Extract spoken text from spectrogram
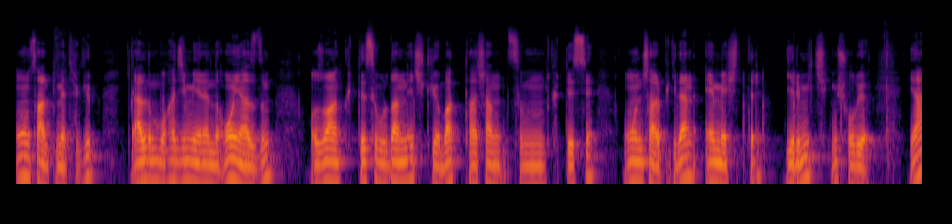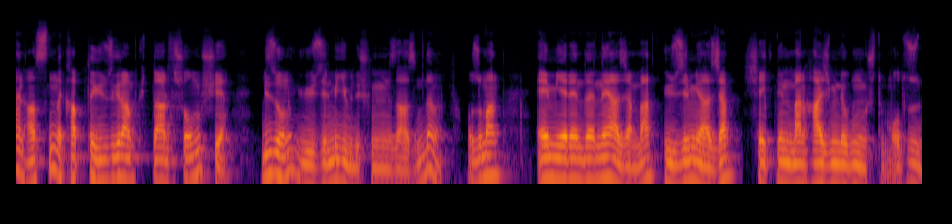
10 cm küp. Geldim bu hacim yerine de 10 yazdım. O zaman kütlesi buradan ne çıkıyor? Bak taşan sıvının kütlesi 10 çarpı 2'den M eşittir 20 çıkmış oluyor. Yani aslında kapta 100 gram kütle artış olmuş ya. Biz onu 120 gibi düşünmemiz lazım değil mi? O zaman M yerine ne yazacağım ben? 120 yazacağım. Şeklini ben hacmini bulmuştum. 30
